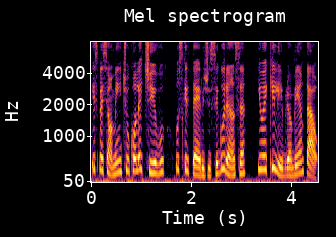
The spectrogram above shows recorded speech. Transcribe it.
especialmente o coletivo, os critérios de segurança e o equilíbrio ambiental.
